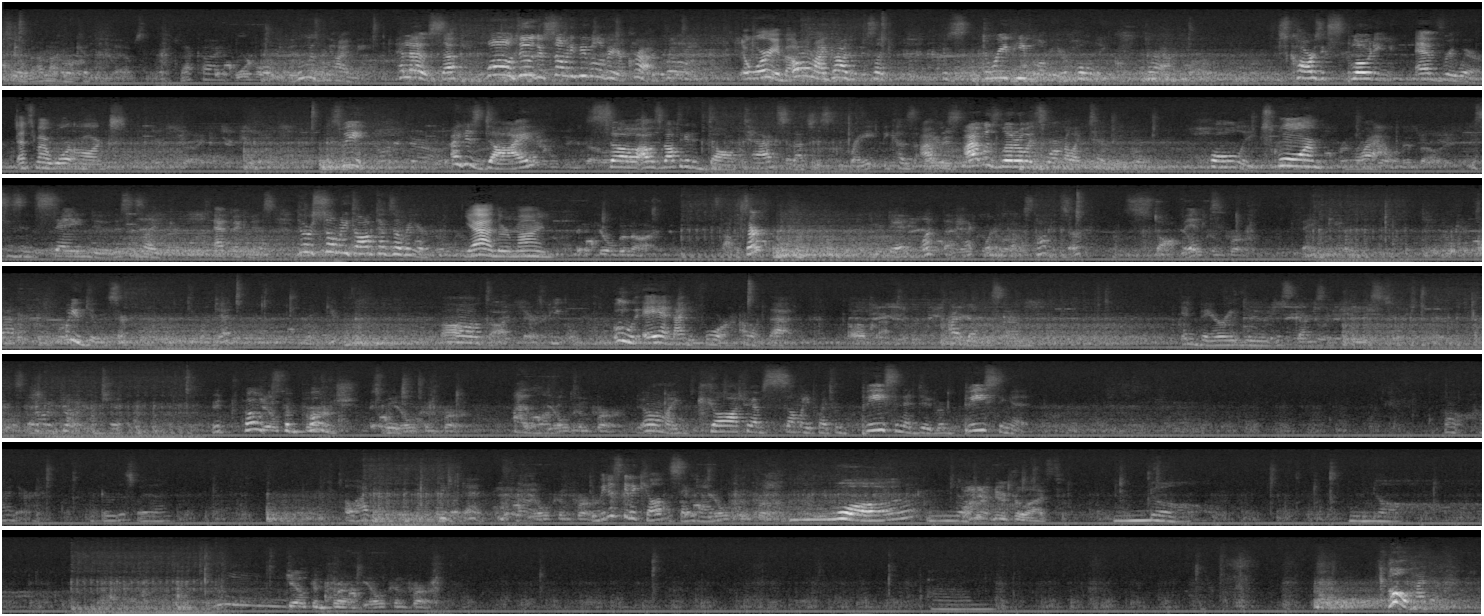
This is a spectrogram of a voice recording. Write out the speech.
too, but I'm not gonna kill them yet. I was thinking, that guy. Warthog. Who is behind me? Hello, sir. Whoa, dude, there's so many people over here. Crap. Don't worry about Oh it. Oh my god, dude, there's like there's three people over here. Holy crap. There's cars exploding everywhere. That's my warthogs. Sweet. I just died. So I was about to get a dog tag, so that's just great because I was I was literally swarmed by like ten people. Holy Swarm. Wow. This is insane, dude. This is like epicness. There are so many dog tags over here. Yeah, they're mine. Stop it, sir. You did. What the heck? Where did it go? Stop it, sir. Stop Kill it. confirmed. Thank you. That, what are you doing, sir? You are dead. Thank you. Oh god, there's people. Ooh, AN 94. I want that. Oh crap. I love this gun. In Buried, dude, this gun is a beast. This gun can punch it. It pokes the punch. Sweet. I love it. Oh my gosh, we have so many points. We're beasting it, dude. We're beasting it. Oh, hi there. We Go this way then. Oh, hi there. People are dead. Did we just get a kill at the same time? Kill. What? No. Neutralized. No. No. Kill confirmed. Kill confirmed. Um. Oh, hi there.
